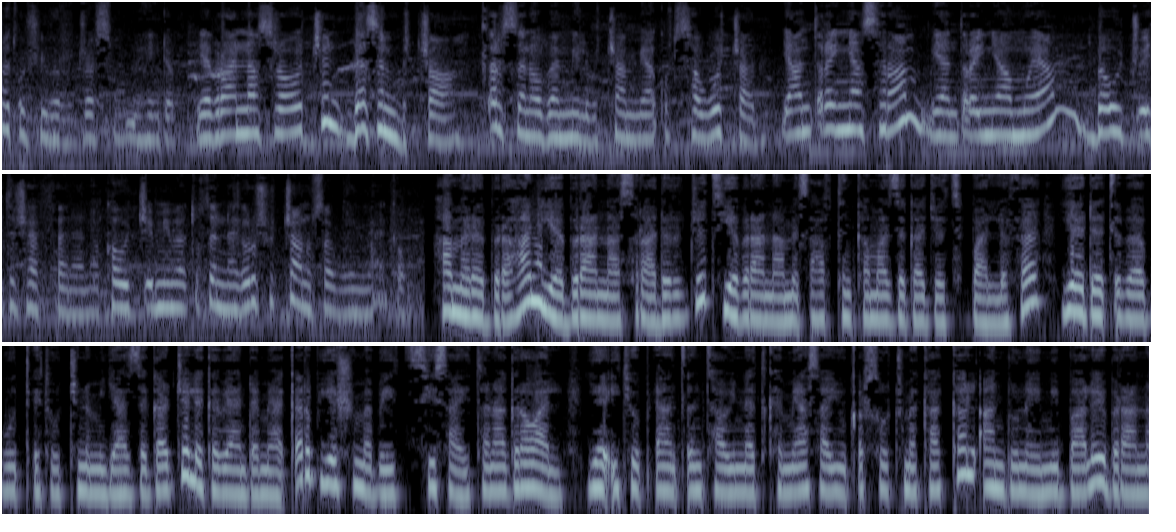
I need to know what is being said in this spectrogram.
መቶ ሺ ብር ድረስ ነው የሚሄደው። የብራና ስራዎችን በስም ብቻ ቅርስ ነው በሚል ብቻ የሚያውቁት ሰዎች አሉ። የአንጥረኛ ስራም የአንጥረኛ ሙያም በውጭ የተሸፈነ ነው። ከውጭ የሚመጡትን ነገሮች ብቻ ነው ሰው የሚያውቀው። ሐመረ ብርሃን የብራና ስራ ድርጅት የብራና መጽሐፍትን ከማዘጋጀት ባለፈ የእደ ጥበብ ውጤቶችንም እያዘጋጀ ለገበያ እንደሚያቀርብ የሽመቤት ሲሳይ ተናግረዋል። የኢትዮጵያን ጥንታዊነት ከሚያሳዩ ቅርሶች መካከል አንዱ ነው የሚባለው የብራና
